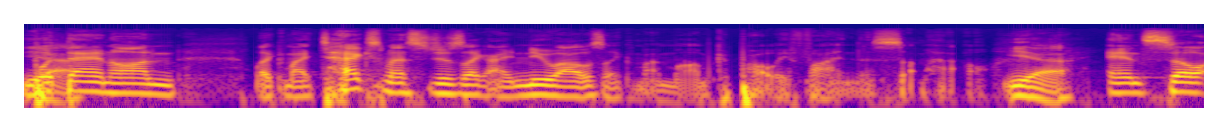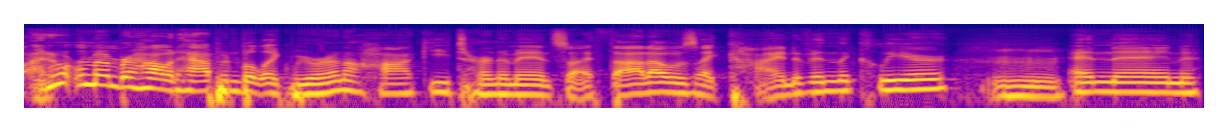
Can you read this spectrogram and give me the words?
Yeah. but then on like my text messages like I knew I was like my mom could probably find this somehow. yeah. And so I don't remember how it happened, but like we were in a hockey tournament, so I thought I was like kind of in the clear. Mm-hmm. And then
